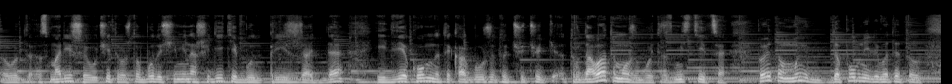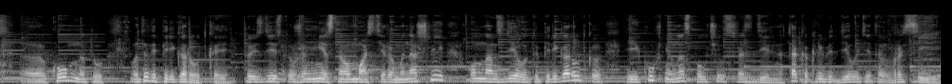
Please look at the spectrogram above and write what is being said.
вот с Маришей, учитывая, что в будущем и наши дети будут приезжать, да, и две комнаты, как бы уже тут чуть-чуть трудновато может быть разместиться, поэтому мы дополнили вот эту э, комнату вот этой перегородкой. То есть здесь тоже местного мастера мы нашли, он нам сделал эту перегородку, и кухня у нас получилась раздельно, так как любят делать это в России.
